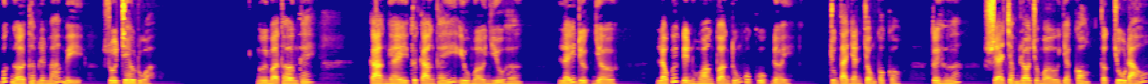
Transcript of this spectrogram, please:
Bất ngờ thơm lên má Mị Rồi treo đùa. Người mà thơm thế, Càng ngày tôi càng thấy yêu mợ nhiều hơn. Lấy được vợ Là quyết định hoàn toàn đúng của cuộc đời. Chúng ta nhanh chóng có con. Tôi hứa sẽ chăm lo cho mợ và con thật chu đáo.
